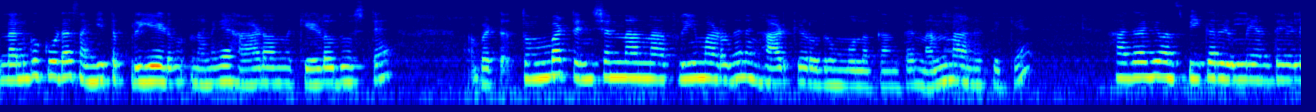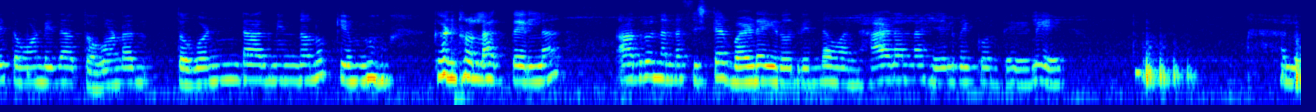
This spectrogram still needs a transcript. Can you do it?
ನನಗೂ ಕೂಡ ಸಂಗೀತ ಪ್ರಿಯೇಡು ನನಗೆ ಹಾಡನ್ನು ಕೇಳೋದು ಅಷ್ಟೇ. ಬಟ್ ತುಂಬ ಟೆನ್ಷನ್ನ ಫ್ರೀ ಮಾಡೋದೇ ನಂಗೆ ಹಾಡು ಕೇಳೋದ್ರ ಮೂಲಕ ಅಂತ ನನ್ನ ಅನಿಸಿಕೆ. ಹಾಗಾಗಿ ಒಂದು ಸ್ಪೀಕರ್ ಇರಲಿ ಅಂತ ಹೇಳಿ ತೊಗೊಂಡಿದ್ದ. ತೊಗೊಂಡ ತೊಗೊಂಡಾಗಿನಿಂದನೂ ಕೆಮ್ಮು ಕಂಟ್ರೋಲ್ ಆಗ್ತಾ ಇಲ್ಲ. ಆದರೂ ನನ್ನ ಸಿಸ್ಟರ್ ಬರ್ಡೇ ಇರೋದ್ರಿಂದ ಒಂದು ಹಾಡನ್ನು ಹೇಳಬೇಕು ಅಂತ ಹೇಳಿ. ಹಲೋ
